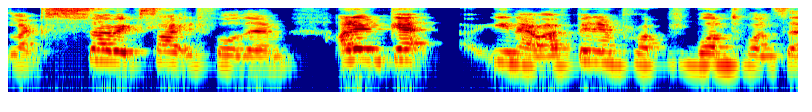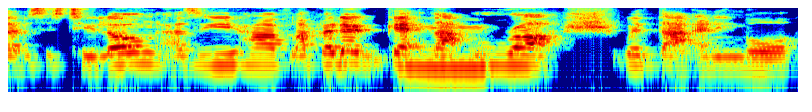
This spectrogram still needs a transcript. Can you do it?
like so excited for them. I don't get, you know, I've been in one to one services too long, as you have. Like I don't get that Mm. rush with that anymore.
